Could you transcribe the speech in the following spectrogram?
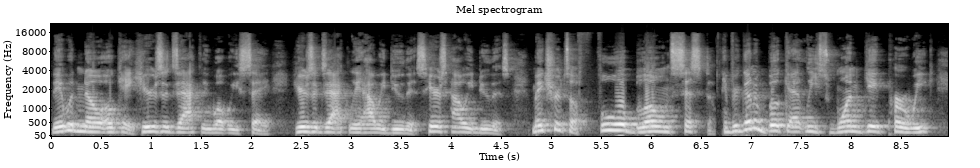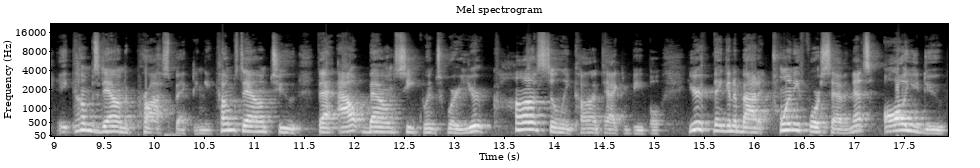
they would know, okay, here's exactly what we say. Here's exactly how we do this. Here's how we do this. Make sure it's a full blown system. If you're going to book at least one gig per week, it comes down to prospecting. It comes down to that outbound sequence where you're constantly contacting people. You're thinking about it 24 seven. That's all you do.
